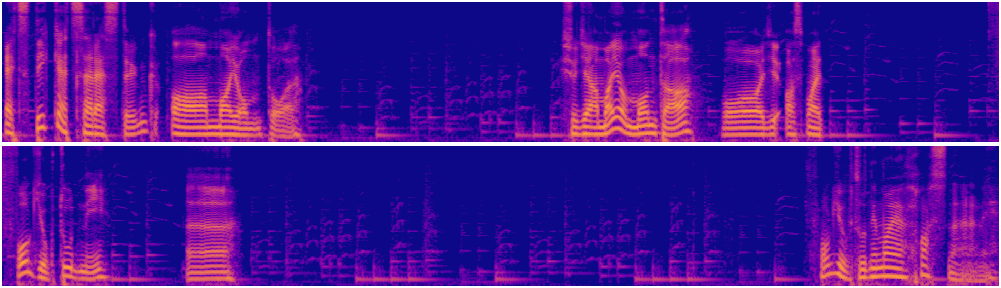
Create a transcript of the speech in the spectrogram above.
Egy sticket szereztünk a majomtól. És ugye a majom mondta, hogy azt majd fogjuk tudni uh, fogjuk tudni majd használni.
